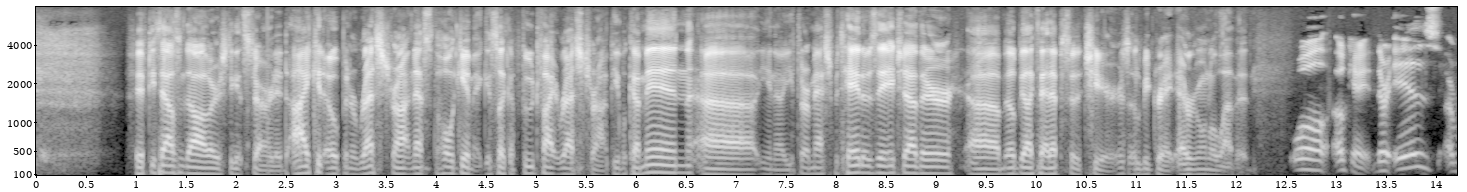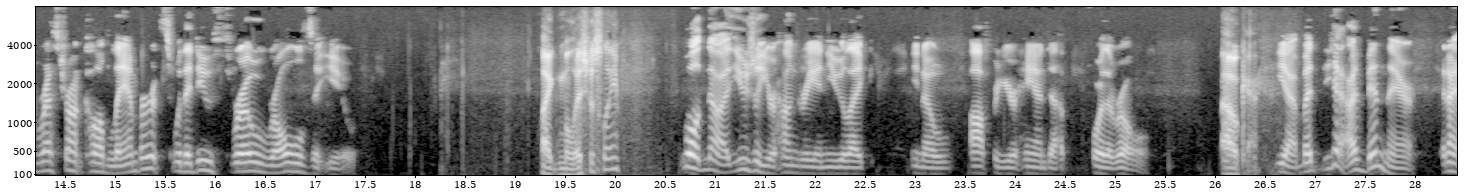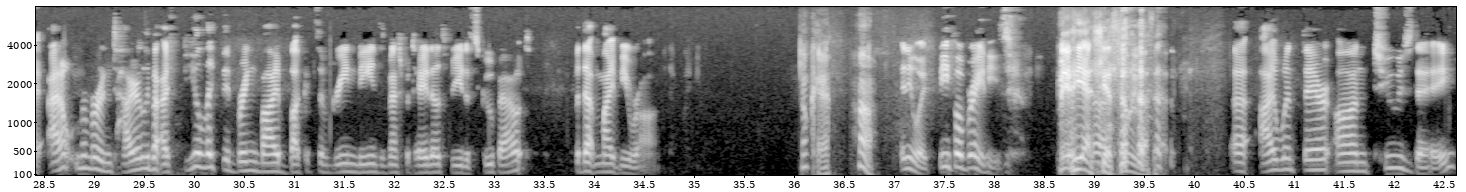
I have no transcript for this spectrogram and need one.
fifty thousand dollars to get started, I could open a restaurant, and that's the whole gimmick. It's like a food fight restaurant. People come in, uh, you know, you throw mashed potatoes at each other. Uh, it'll be like that episode of Cheers. It'll be great. Everyone will love it. Well, okay, there is a restaurant called Lambert's where they do throw rolls at you. Like maliciously. Well, no, usually you're hungry and you like, you know, offer your hand up for the roll. Okay. Yeah, but yeah, I've been there. And I, I don't remember entirely, but I feel like they bring by buckets of green beans and mashed potatoes for you to scoop out. But that might be wrong. Okay. Huh. Anyway, Beef O'Brady's. Yes. Yes. Tell me about that. Uh, I went there on Tuesday,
